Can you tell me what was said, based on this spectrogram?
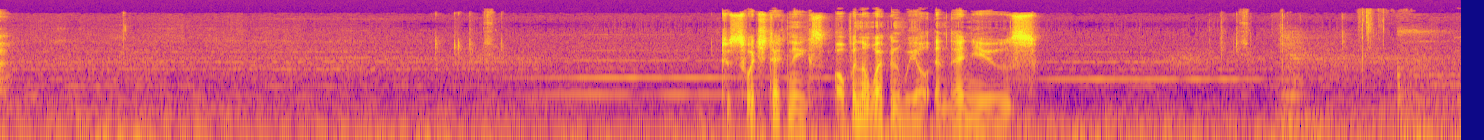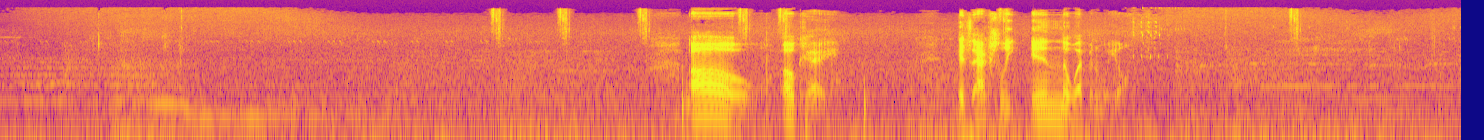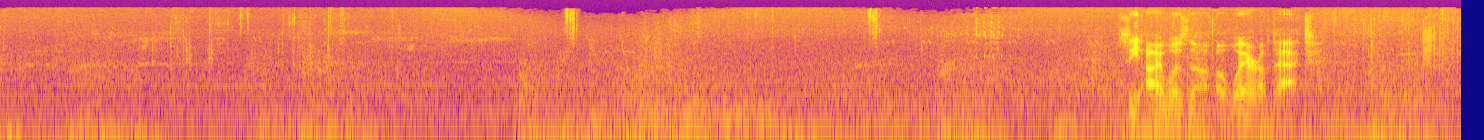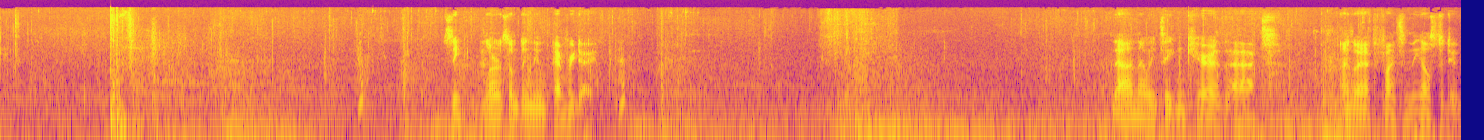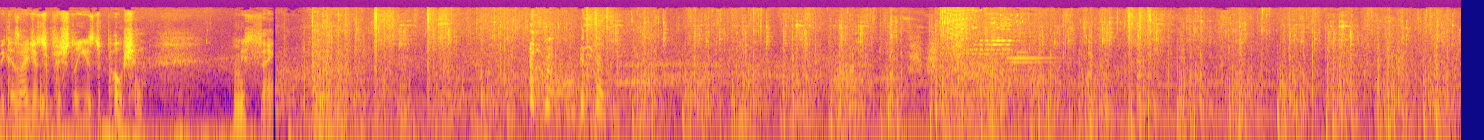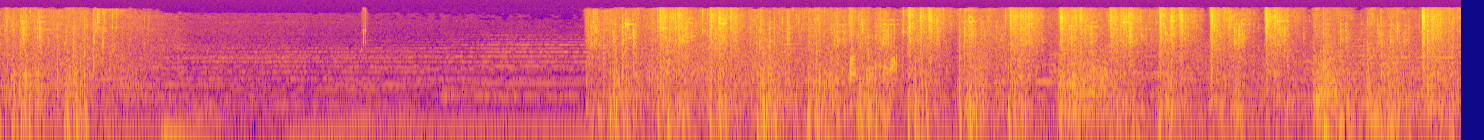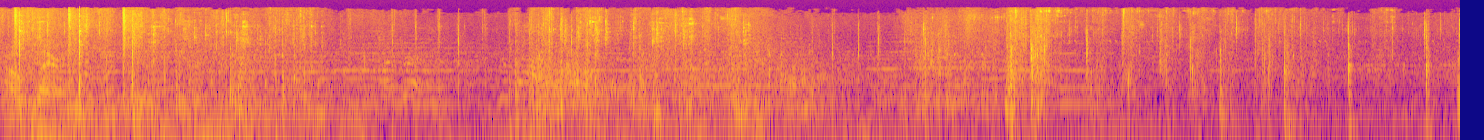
to switch techniques, open the weapon wheel and then use Oh, okay. It's actually in the weapon wheel. See, I was not aware of that. See, learn something new every day. Now that we've taken care of that, I'm going to have to find something else to do because I just officially used a potion. Let me think.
